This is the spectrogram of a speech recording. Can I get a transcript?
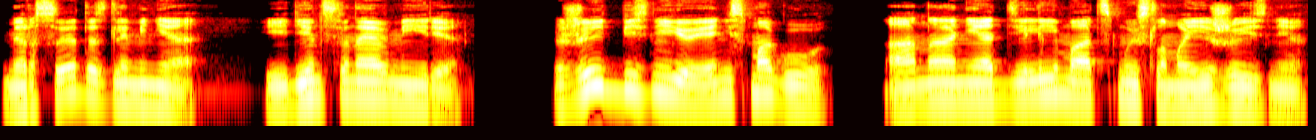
Мерседес для меня единственная в мире. Жить без нее я не смогу. Она неотделима от смысла моей жизни.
